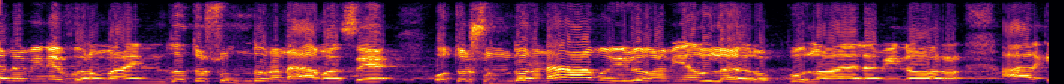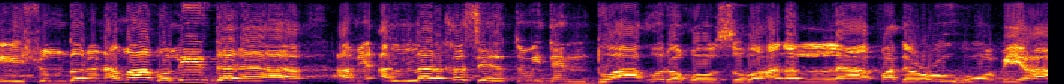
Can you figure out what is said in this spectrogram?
আলামিনে ফরমাইন, যত সুন্দর নাম আছে, অত সুন্দর নাম হইল আমি আল্লাহ রব্বুল আলামিনর। আর এই সুন্দর নামাবলীর দ্বারা আমি আল্লাহর কাছে তুমি দেন দোয়া করো গো, সুবহানাল্লাহ, ফাদউহু বিহা।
